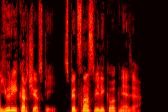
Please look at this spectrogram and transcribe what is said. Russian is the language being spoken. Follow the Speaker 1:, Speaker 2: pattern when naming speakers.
Speaker 1: Юрий Корчевский. Спецназ великого князя.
